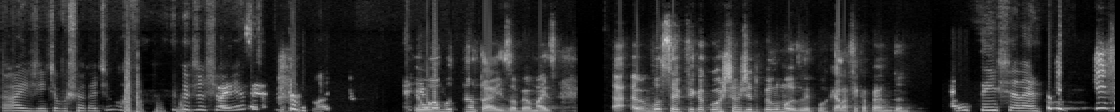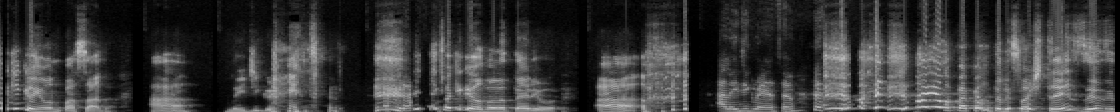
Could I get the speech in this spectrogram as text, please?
ai, gente, eu vou chorar de novo. Eu já chorei assim. Eu amo tanto a Isabel, mas ah, você fica constrangido pelo Musley, porque ela fica perguntando: Ela insiste, né? quem foi que ganhou ano passado? Ah, Lady Grant. e quem foi que ganhou no ano anterior? Ah, A Lady Grantham. ela vai perguntando isso umas três vezes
